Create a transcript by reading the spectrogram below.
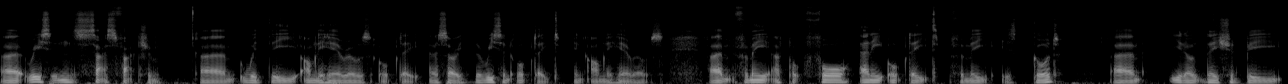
uh, recent satisfaction um, with the Omni Heroes update. Uh, sorry, the recent update in Omni Heroes. Um, for me, I've put four. Any update for me is good. Um, you know, they should be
